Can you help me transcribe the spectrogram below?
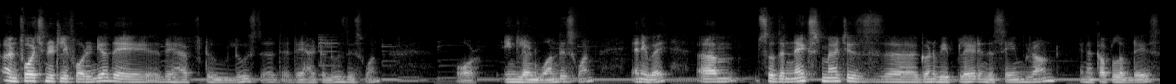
unfortunately for India, they they have to lose. Uh, they had to lose this one, or England won this one. Anyway, um, so the next match is uh, going to be played in the same ground in a couple of days.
